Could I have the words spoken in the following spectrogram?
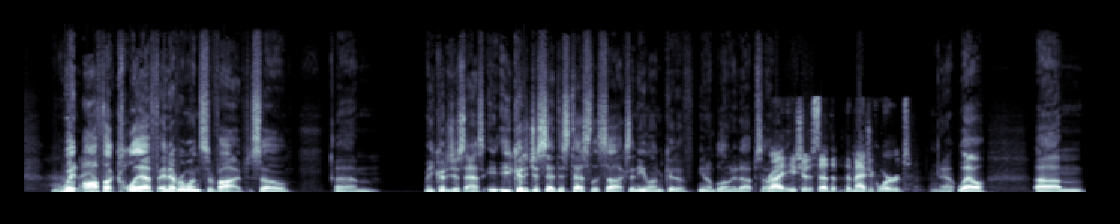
went off a cliff, and everyone survived. So, um, he could have just asked. He he could have just said, "This Tesla sucks," and Elon could have, you know, blown it up. So, Right? He should have said the, the magic words. yeah. Well, um,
